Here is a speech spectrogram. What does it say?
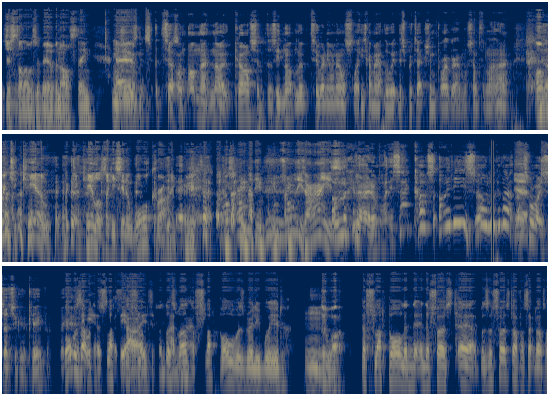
I just thought that was a bit of an odd thing. Um, So on, on that note, Carson, does he not look to anyone else like he's come out of the witness protection program or something like that? oh, Richie Keogh. Richie Keogh looks like he's seen a war crime. What's wrong with him? What's wrong with his eyes? I'm looking at it. I'm like, is that Carson? Oh, it is. Oh, look at that. That's why he's such a good keeper. But What yeah. was that with the Yes, flat, the the eyes of ball as well? madman. The flat ball was really weird. The what? The flat ball in the in the first uh, was the first half or second half. I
